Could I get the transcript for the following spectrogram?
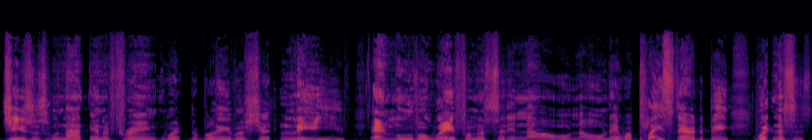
Jesus was not interfering with the believers should leave and move away from the city. No, no, they were placed there to be witnesses.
